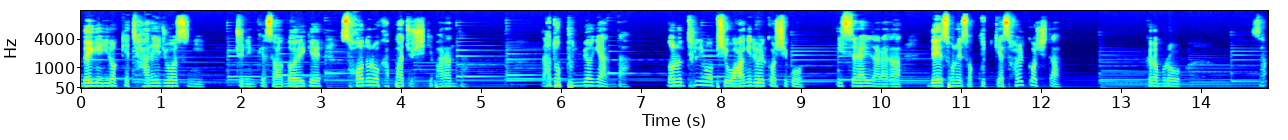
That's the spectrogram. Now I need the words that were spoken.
내게 이렇게 잘해 주었으니 주님께서 너에게 선으로 갚아 주시기 바란다. 나도 분명히 안다. 너는 틀림없이 왕이 될 것이고 이스라엘 나라가 내 손에서 굳게 설 것이다. 그러므로 사-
